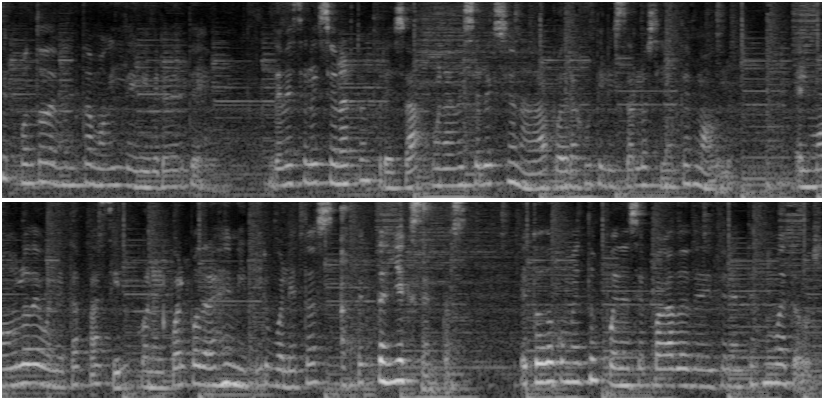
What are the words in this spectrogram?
el punto de venta móvil de LibreDT. Debes seleccionar tu empresa. Una vez seleccionada podrás utilizar los siguientes módulos. El módulo de boleta fácil con el cual podrás emitir boletas afectas y exentas. Estos documentos pueden ser pagados de diferentes métodos.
